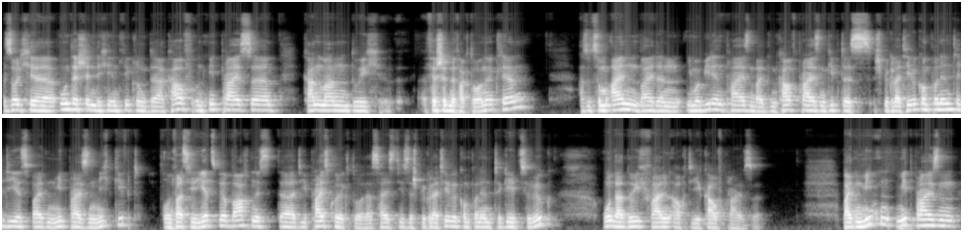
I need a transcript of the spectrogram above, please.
Solche unterschiedliche Entwicklung der Kauf- und Mietpreise kann man durch verschiedene Faktoren erklären. Also zum einen bei den Immobilienpreisen, bei den Kaufpreisen gibt es spekulative Komponente, die es bei den Mietpreisen nicht gibt. Und was wir jetzt beobachten, ist äh, die Preiskorrektur. Das heißt, diese spekulative Komponente geht zurück und dadurch fallen auch die Kaufpreise. Bei den Mieten, Mietpreisen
